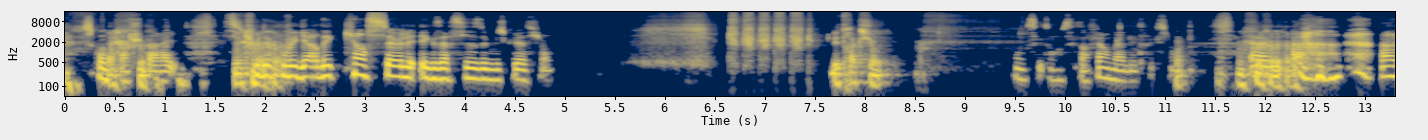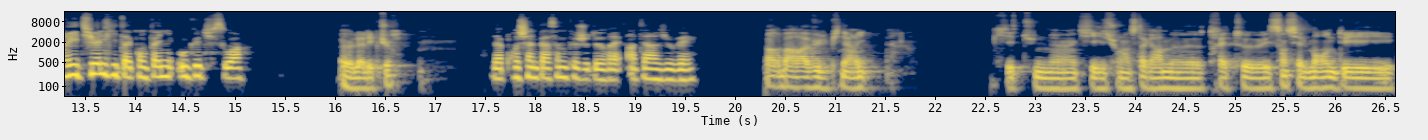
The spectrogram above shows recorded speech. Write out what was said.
je comprends, je suis pareil. Si tu ne pouvais garder qu'un seul exercice de musculation. Les tractions. C'est infernal, les tractions. euh, un rituel qui t'accompagne où que tu sois. Euh, la lecture. La prochaine personne que je devrais interviewer. Barbara Vulpinari qui est une euh, qui est sur Instagram euh, traite euh, essentiellement des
